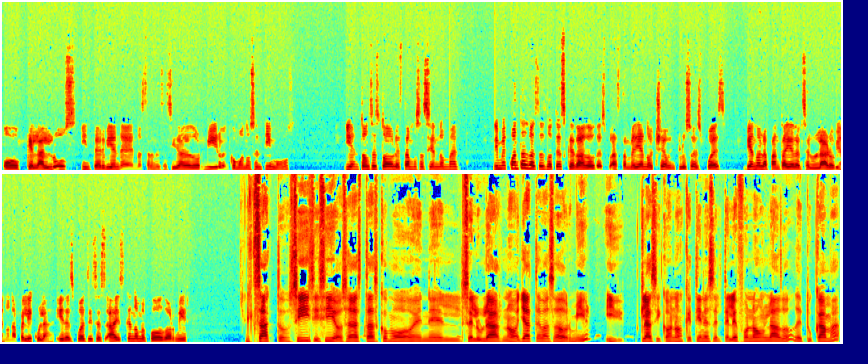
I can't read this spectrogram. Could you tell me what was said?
o que la luz interviene en nuestra necesidad de dormir o en cómo nos sentimos y entonces todo lo estamos haciendo mal. Dime cuántas veces no te has quedado hasta medianoche o incluso después viendo la pantalla del celular o viendo una película y después dices, ay, es que no me puedo dormir. Exacto, sí, sí, sí, o sea, estás como en el celular, ¿no? Ya te vas a dormir y clásico, ¿no? Que tienes el teléfono a un lado de tu cama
